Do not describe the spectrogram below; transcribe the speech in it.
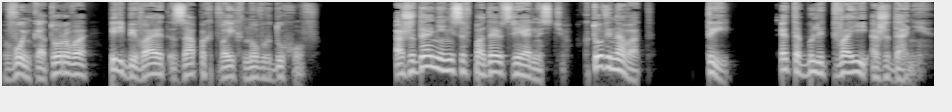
вонь которого перебивает запах твоих новых духов. Ожидания не совпадают с реальностью. Кто виноват? Ты. Это были твои ожидания.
